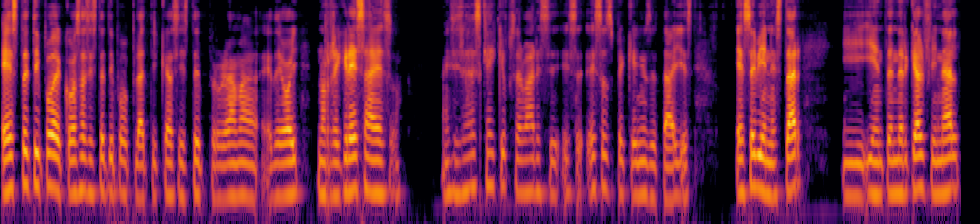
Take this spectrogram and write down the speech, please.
este tipo de cosas, este tipo de pláticas y este programa de hoy nos regresa a eso. A decir, ¿sabes que Hay que observar ese- ese- esos pequeños detalles, ese bienestar y, y entender que al final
